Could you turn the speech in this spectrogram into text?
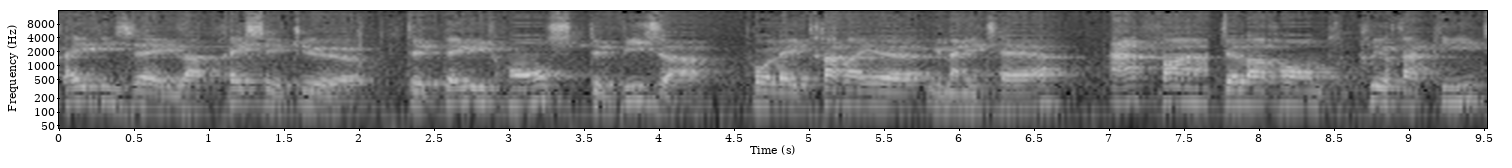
réviser la procédure de délivrance de visa pour les travailleurs humanitaires afin de la rendre plus rapide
